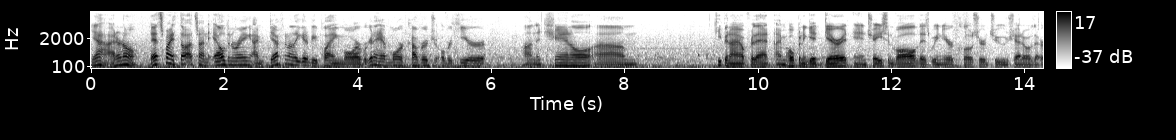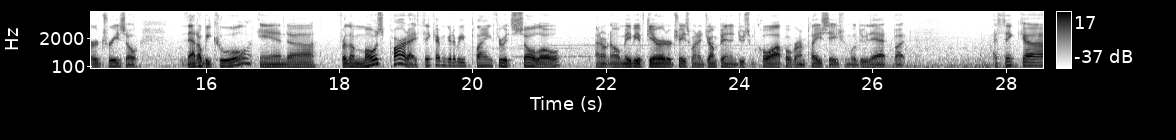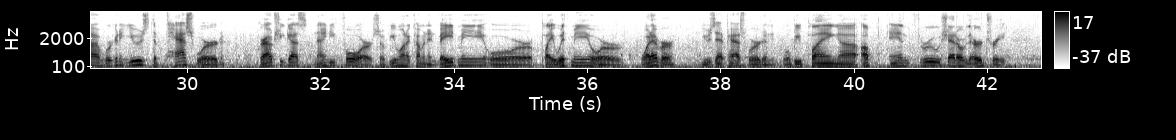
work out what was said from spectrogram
yeah, I don't know. That's my thoughts on Elden Ring. I'm definitely going to be playing more. We're going to have more coverage over here on the channel. Um, keep an eye out for that. I'm hoping to get Garrett and Chase involved as we near closer to Shadow of the Erdtree, so that'll be cool. And uh, for the most part, I think I'm going to be playing through it solo. I don't know, maybe if Garrett or Chase want to jump in and do some co-op over on PlayStation, we'll do that, but I think uh, we're going to use the password Grouchy Gus 94. So if you want to come and invade me or play with me or whatever, use that password and we'll be playing uh, up and through Shadow of the Erdtree.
